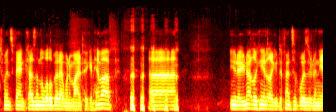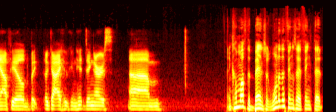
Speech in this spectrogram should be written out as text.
Twins fan cousin a little bit. I wouldn't mind picking him up. uh, you know, you're not looking at like a defensive wizard in the outfield, but a guy who can hit dingers. Um, and come off the bench. Like one of the things I think that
